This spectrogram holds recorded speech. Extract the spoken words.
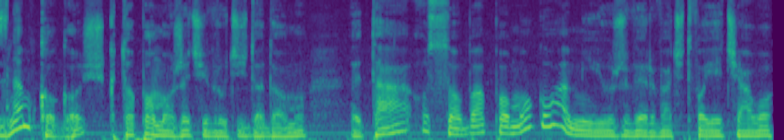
Znam kogoś, kto pomoże ci wrócić do domu. Ta osoba pomogła mi już wyrwać twoje ciało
